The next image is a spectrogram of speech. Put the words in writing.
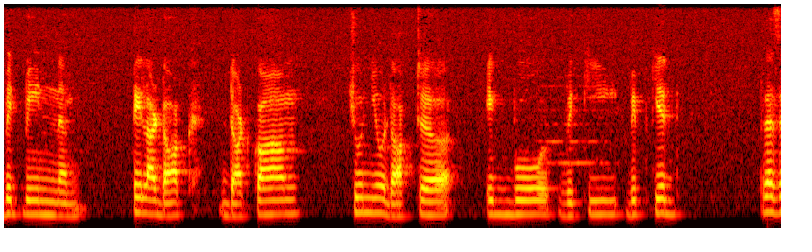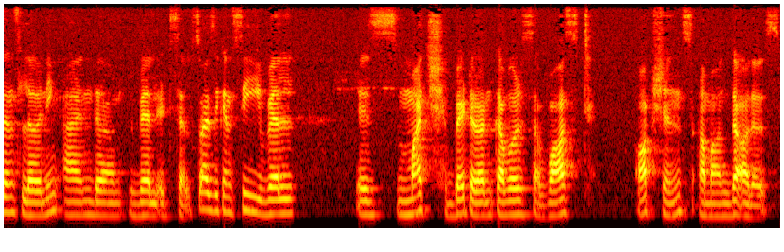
between um, Teladoc.com, Chunyu Doctor, Igbo, Wiki, VIPKid, presence learning and um, well itself. So as you can see well is much better and covers vast options among the others.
